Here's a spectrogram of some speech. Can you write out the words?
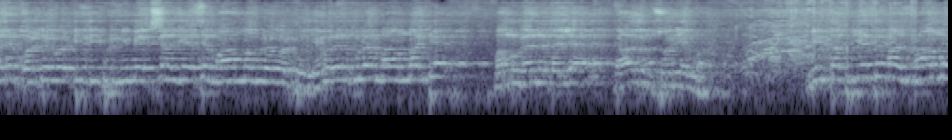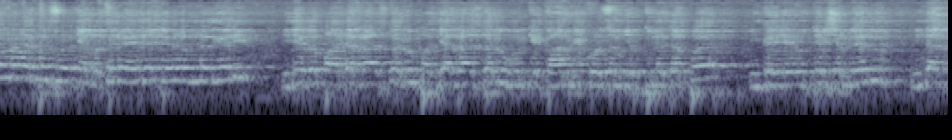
అదే కొట్ట కొట్టింది ఇప్పుడు మేము ఎక్స్ట్రా చేస్తే మా అమ్మ కూడా కొడుతుంది. ఎవరనుకున్నారు మా అమ్మ అంటే? మమ్మ కన్న తల్లి కాదు సోనియమ్మ. మీరు తప్పు చేస్తే మా అమ్మ కూడా పడుతుంది సోనియమ్మ. సరే ఏదైతే ఉన్నది కానీ ఇదేదో పాటలు రాస్తారు పద్యాలు రాస్తారు ఊరికే కామెడీ కోసం చెప్తున్నా తప్ప ఇంకా ఏ ఉద్దేశం లేదు. ఇందాక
